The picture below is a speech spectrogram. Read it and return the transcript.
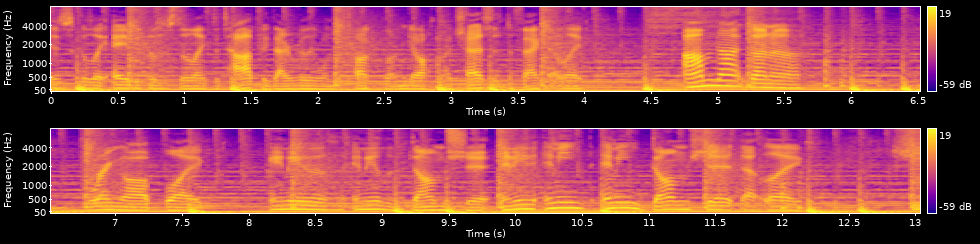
is because like a because it's the like the topic that I really want to talk about and get off my chest is the fact that like I'm not gonna bring up like any of the, any of the dumb shit any any any dumb shit that like she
